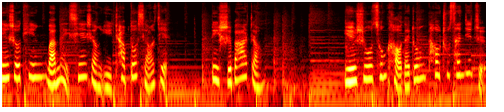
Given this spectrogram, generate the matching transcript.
迎收听《完美先生与差不多小姐》第十八章。云舒从口袋中掏出餐巾纸，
